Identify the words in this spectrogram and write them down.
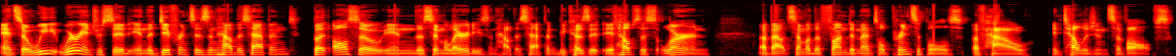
And so we we're interested in the differences in how this happened, but also in the similarities in how this happened because it, it helps us learn about some of the fundamental principles of how intelligence evolves.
